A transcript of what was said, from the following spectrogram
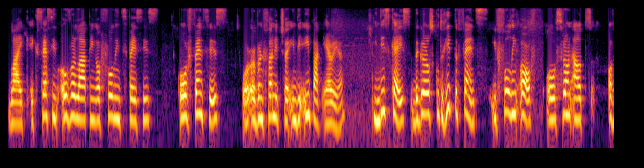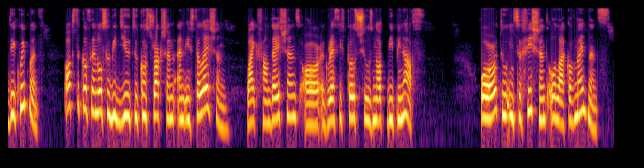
like excessive overlapping of falling spaces or fences or urban furniture in the impact area, in this case, the girls could hit the fence if falling off or thrown out of the equipment. Obstacles can also be due to construction and installation, like foundations or aggressive post shoes not deep enough, or to insufficient or lack of maintenance.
